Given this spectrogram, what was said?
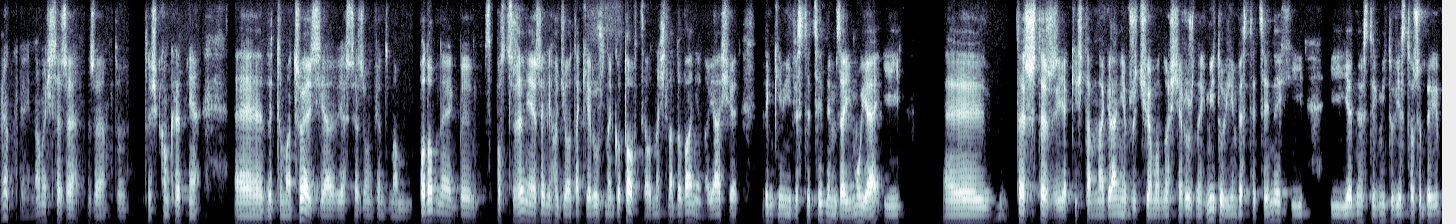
Okej, okay, no myślę, że, że tu dość konkretnie e, wytłumaczyłeś. Ja, ja szczerze mówiąc mam podobne jakby spostrzeżenie, jeżeli chodzi o takie różne gotowce, o naśladowanie. No ja się rynkiem inwestycyjnym zajmuję i też, też jakieś tam nagranie wrzuciłem odnośnie różnych mitów inwestycyjnych i, i jednym z tych mitów jest to, żeby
